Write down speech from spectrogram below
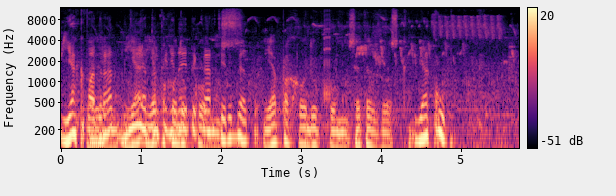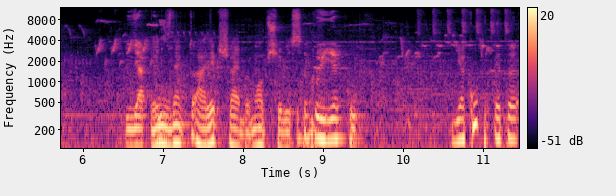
Я квадрат, Блин, я, я, я только не на походу этой карте, ребята. Я походу конус, это жестко. Я куб. Якуб. Я не знаю, кто. А, Олег Шайба, мы вообще Что весело. такое Якуб? Я куб, это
